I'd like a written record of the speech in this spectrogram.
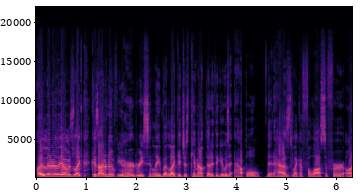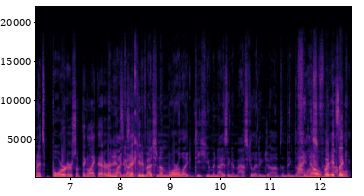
I literally, I was like, because I don't know if you heard recently, but like it just came out that I think it was Apple that has like a philosopher on its board or something like that, or Oh in my its god! Can you imagine a more like dehumanizing, emasculating job than being the I philosopher know, but it's Apple? like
